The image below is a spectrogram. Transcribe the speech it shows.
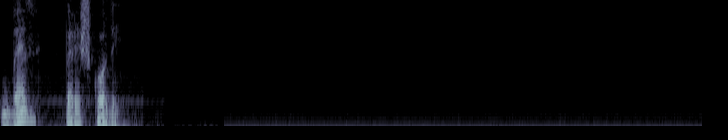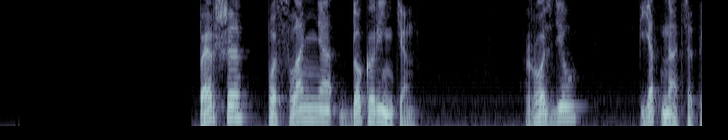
без перешкоди. Перше послання до Корінтян, розділ 15.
